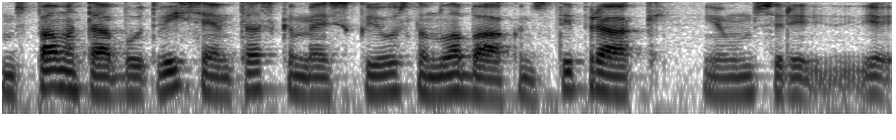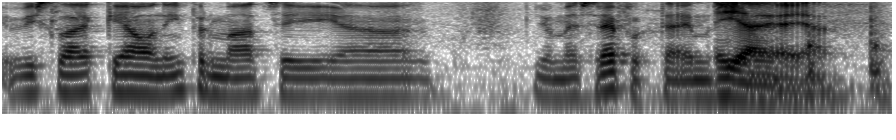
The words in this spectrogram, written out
mums pamatā būtu visiem tas, ka mēs kļūstam labāki un stiprāki, jo mums ir visu laiku jauna informācija, uh, jo mēs reflektējam. uz Jā, sevi. jā, jā.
